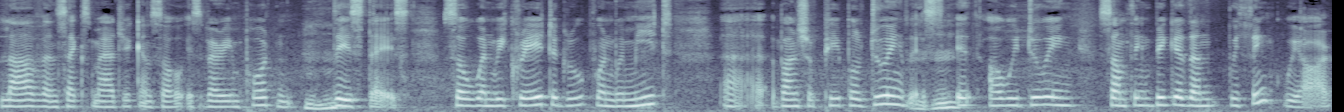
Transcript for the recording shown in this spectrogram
love and sex magic and so is very important mm-hmm. these days. So when we create a group, when we meet uh, a bunch of people doing this, mm-hmm. it, are we doing something bigger than we think we are?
